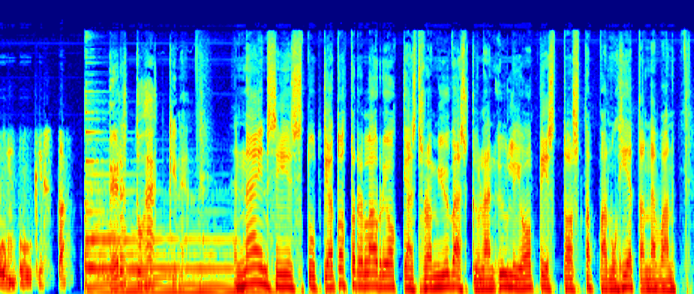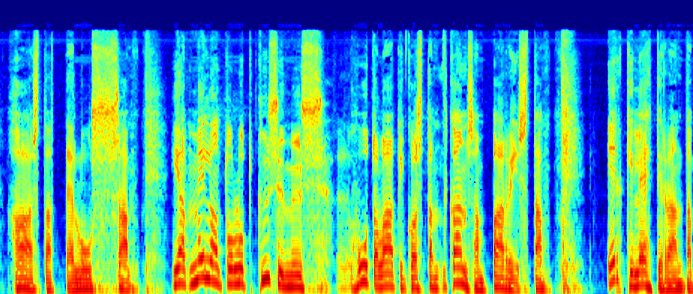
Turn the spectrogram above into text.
humpuukista. Perttu Häkkinen. Näin siis tutkija tohtori Lauri Okkenström Jyväskylän yliopistosta Panu Hietanevan haastattelussa. Ja meille on tullut kysymys huutolaatikosta kansan parista. Erkki Lehtiranta,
